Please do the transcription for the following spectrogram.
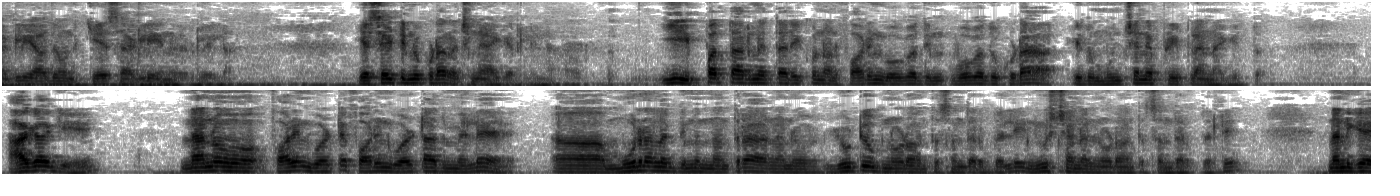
ಆಗಲಿ, ಯಾವುದೇ ಒಂದು ಕೇಸ್ ಆಗಲಿ ಏನೂ ಇರಲಿಲ್ಲ. ಎಸ್ ಐ ಟಿನೂ ಕೂಡ ರಚನೆ ಆಗಿರಲಿಲ್ಲ. ಈ ಇಪ್ಪತ್ತಾರನೇ ತಾರೀಕು ನಾನು ಫಾರಿನ್ ಹೋಗೋದಿನ್, ಹೋಗೋದು ಕೂಡ ಇದು ಮುಂಚೆನೆ ಪ್ರೀ ಪ್ಲಾನ್ ಆಗಿತ್ತು. ಹಾಗಾಗಿ ನಾನು ಫಾರಿನ್ ಹೊರಟೆ ಫಾರಿನ್ ಹೊರಟಾದ ಮೇಲೆ ಮೂರ್ನಾಲ್ಕು ದಿನದ ನಂತರ ನಾನು ಯೂಟ್ಯೂಬ್ ನೋಡುವಂಥ ಸಂದರ್ಭದಲ್ಲಿ ನ್ಯೂಸ್ ಚಾನೆಲ್ ನೋಡುವಂಥ ಸಂದರ್ಭದಲ್ಲಿ ನನಗೆ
